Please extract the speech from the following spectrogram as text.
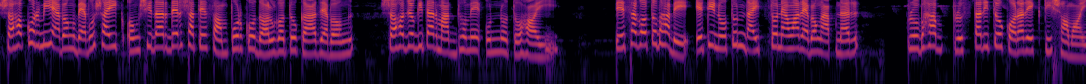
সহকর্মী এবং ব্যবসায়িক অংশীদারদের সাথে সম্পর্ক, দলগত কাজ এবং সহযোগিতার মাধ্যমে উন্নত হয়। পেশাগতভাবে এটি নতুন দায়িত্ব নেওয়ার এবং আপনার প্রভাব প্রস্তারিত করার একটি সময়।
